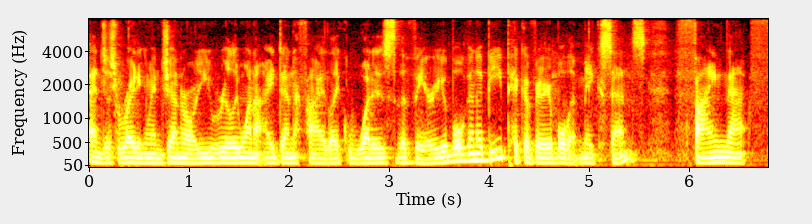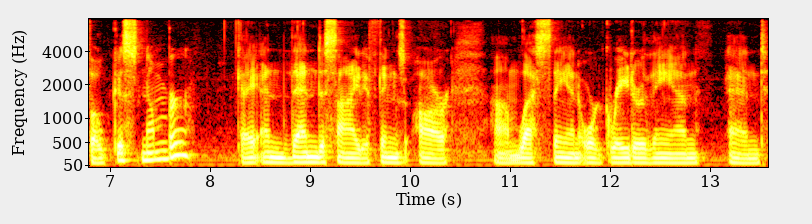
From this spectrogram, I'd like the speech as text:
and just writing them in general, you really want to identify like what is the variable going to be. Pick a variable that makes sense. Find that focus number. Okay, and then decide if things are um, less than or greater than and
